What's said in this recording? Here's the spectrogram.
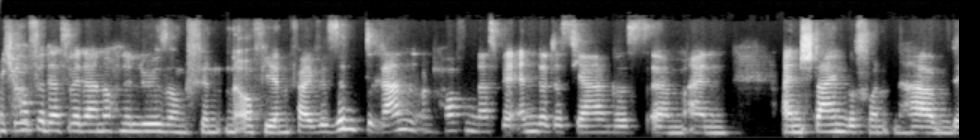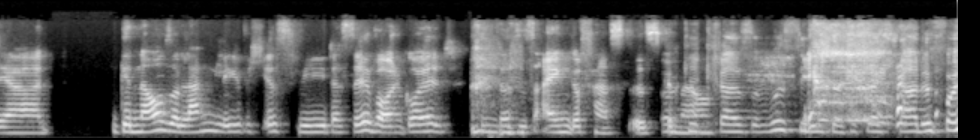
ich hoffe, dass wir da noch eine Lösung finden, auf jeden Fall. Wir sind dran und hoffen, dass wir Ende des Jahres ähm, einen einen Stein gefunden haben, der genauso langlebig ist wie das Silber und Gold, in das es eingefasst ist. Genau. Okay, krass. Wusste ich dass ich jetzt gerade voll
